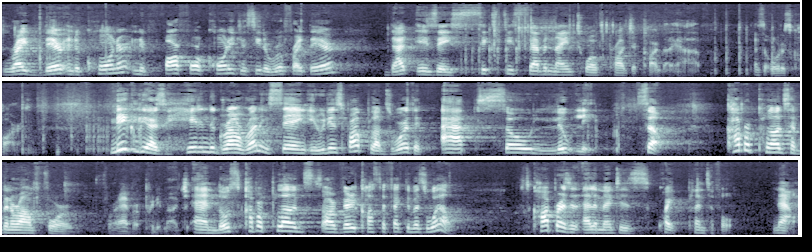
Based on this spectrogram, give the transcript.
right there in the corner, in the far, far corner, you can see the roof right there. That is a 67912 project car that I have. That's the oldest car. Miglia is hitting the ground running, saying Iridium spark plugs worth it. Absolutely. So, copper plugs have been around for forever, pretty much, and those copper plugs are very cost effective as well. Copper as an element is quite plentiful. Now,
